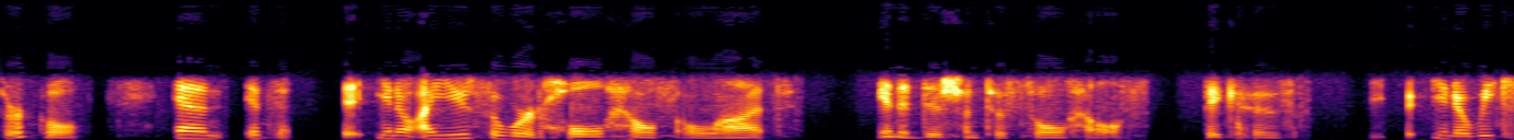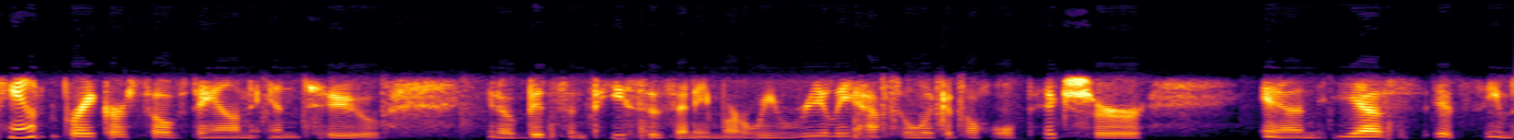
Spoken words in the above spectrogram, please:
circle and it's you know, I use the word whole health a lot in addition to soul health because you know, we can't break ourselves down into, you know, bits and pieces anymore. We really have to look at the whole picture. And yes, it seems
